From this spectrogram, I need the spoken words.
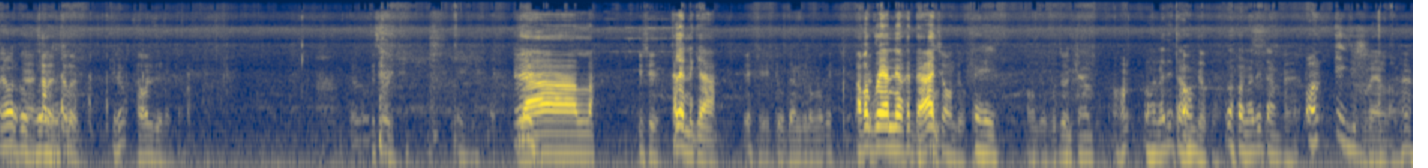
আমার কো চলেন চলেন। আবার দিয়ে রাখা এই যে। ইয়াল্লা কিসে? খেলেন নাকি? আ? এ হে তো ধ্যান দিলাম না আবার ঘুরে আচ্ছা দিতাম। দিতাম। দিতাম। হ্যাঁ, অন। এই যে আনলাম হ্যাঁ?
